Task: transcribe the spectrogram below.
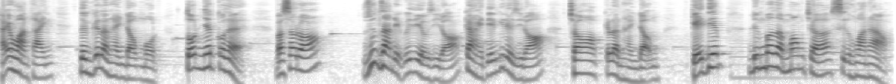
hãy hoàn thành từng cái lần hành động một tốt nhất có thể. Và sau đó, rút ra được cái điều gì đó, cải tiến cái điều gì đó cho cái lần hành động kế tiếp. Đừng bao giờ mong chờ sự hoàn hảo.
